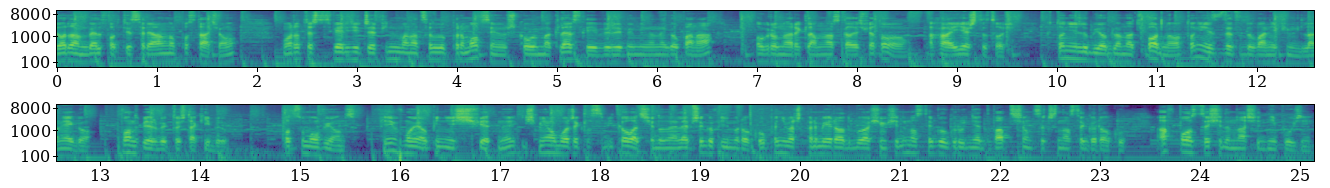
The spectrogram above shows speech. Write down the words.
Jordan Belfort jest realną postacią. Można też stwierdzić, że film ma na celu promocję szkoły maklerskiej wyżej wymienionego pana. Ogromna reklama na skalę światową. Aha, i jeszcze coś. Kto nie lubi oglądać porno, to nie jest zdecydowanie film dla niego. Wątpię, żeby ktoś taki był. Podsumowując, film w mojej opinii jest świetny i śmiało może klasyfikować się do najlepszego filmu roku, ponieważ premiera odbyła się 17 grudnia 2013 roku, a w Polsce 17 dni później.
